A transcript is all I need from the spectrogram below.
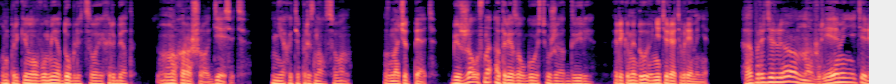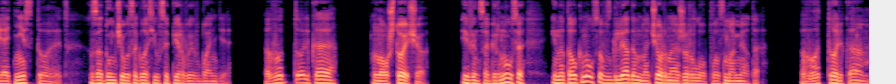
Он прикинул в уме доблесть своих ребят. «Ну хорошо, десять», — нехотя признался он. «Значит, пять». Безжалостно отрезал гость уже от двери. «Рекомендую не терять времени». «Определенно, времени терять не стоит», — задумчиво согласился первый в банде. «Вот только...» «Ну, что еще?» Ивенс обернулся и натолкнулся взглядом на черное жерло плазмомета. «Вот только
